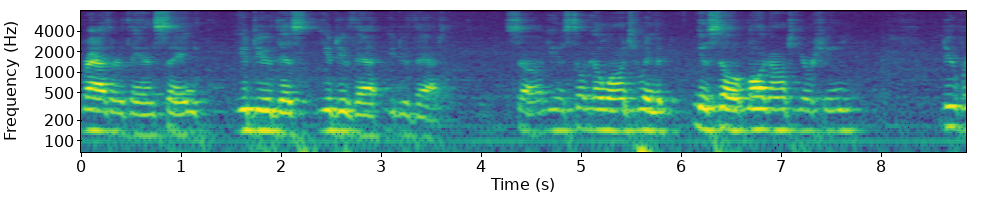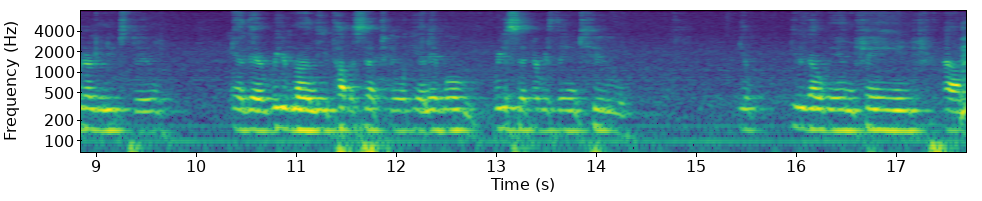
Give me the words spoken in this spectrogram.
rather than saying you do this, you do that, you do that. So you can still go on to you can still log on to your machine, do whatever you need to do, and then rerun the Puppet step tool, and it will reset everything to you. You go in, change um,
